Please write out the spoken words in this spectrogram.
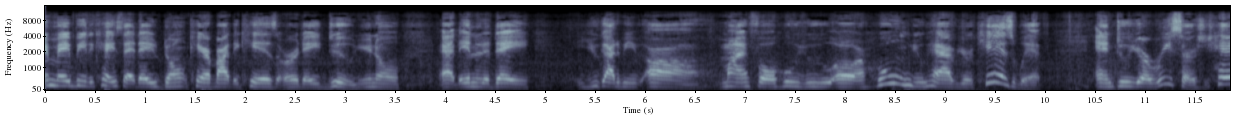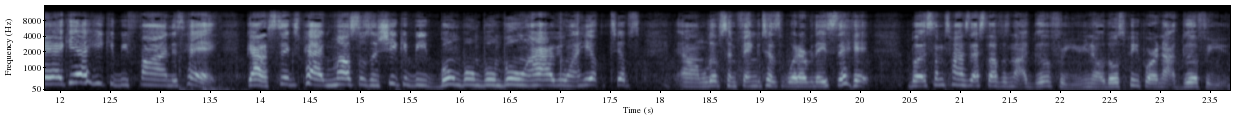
it may be the case that they don't care about the kids or they do. You know, at the end of the day, you got to be uh, mindful who you are, whom you have your kids with, and do your research. Heck yeah, he could be fine as heck. Got a six pack muscles, and she could be boom, boom, boom, boom, however you want, hip tips, um, lips and fingertips, whatever they said. But sometimes that stuff is not good for you. You know, those people are not good for you.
